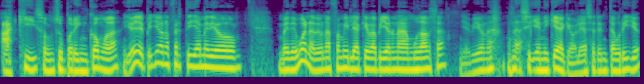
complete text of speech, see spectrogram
aquí, son súper incómodas. Y oye, pillado una ofertilla medio, medio buena de una familia que va a pillar una mudanza y había una, una silla en Ikea que valía 70 eurillos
